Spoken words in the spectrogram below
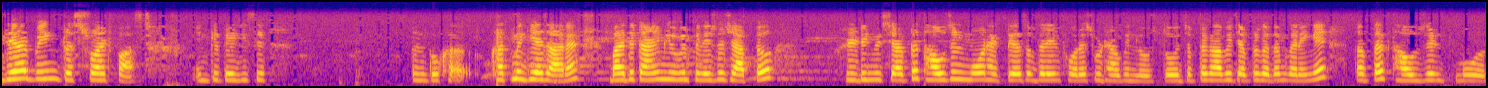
They are being destroyed fast इनके तेज़ी से इनको खत्म किया जा रहा है। By the time you will finish the chapter reading this chapter thousand more hectares of the rain forest would have been lost तो जब तक आप ये चैप्टर खत्म करेंगे, तब तक थाउज़ेंड मोर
